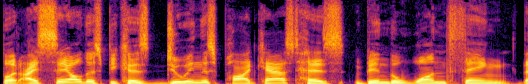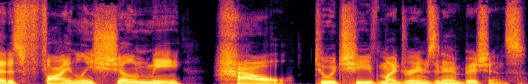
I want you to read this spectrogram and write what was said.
but I say all this because doing this podcast has been the one thing that has finally shown me how to achieve my dreams and ambitions.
